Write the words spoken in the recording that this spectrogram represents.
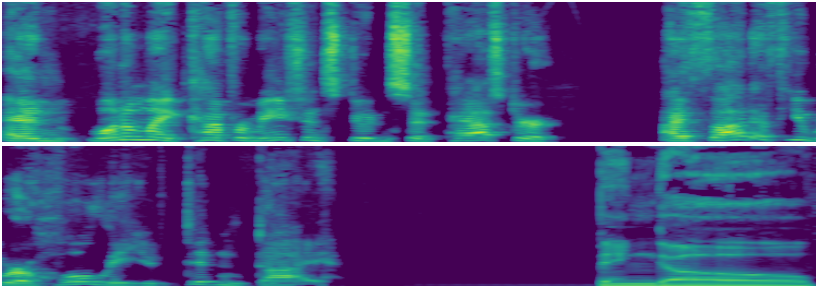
And one of my confirmation students said, Pastor, I thought if you were holy, you didn't die. Bingo.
